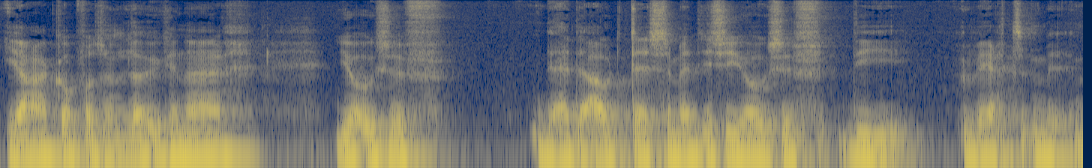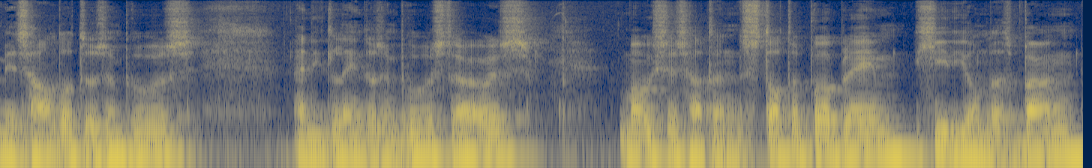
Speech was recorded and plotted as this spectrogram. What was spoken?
Jacob was een leugenaar. Jozef, de Oude Testamentische Jozef, die werd mishandeld door zijn broers. En niet alleen door zijn broers trouwens. Mozes had een stotterprobleem. Gideon was bang.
